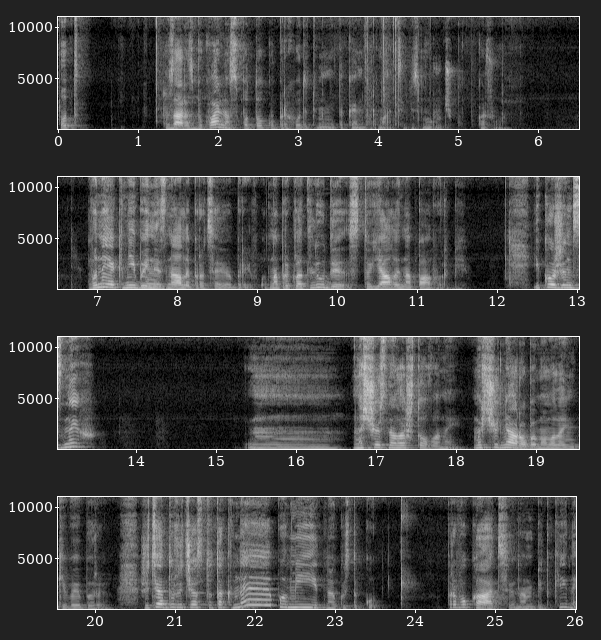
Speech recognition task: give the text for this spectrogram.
От Зараз буквально з потоку приходить мені така інформація. Візьму ручку, покажу. Вони як ніби і не знали про цей обрив. От, наприклад, люди стояли на пагорбі. І кожен з них на щось налаштований. Ми щодня робимо маленькі вибори. Життя дуже часто так непомітно, якусь таку провокацію нам підкине,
